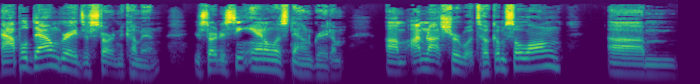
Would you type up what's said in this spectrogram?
Apple downgrades are starting to come in. You're starting to see analysts downgrade them. Um, I'm not sure what took them so long. Um,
